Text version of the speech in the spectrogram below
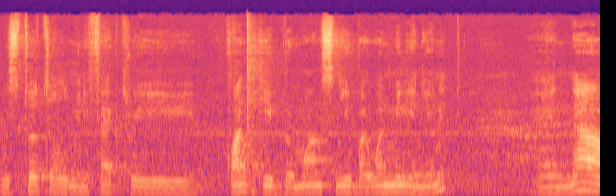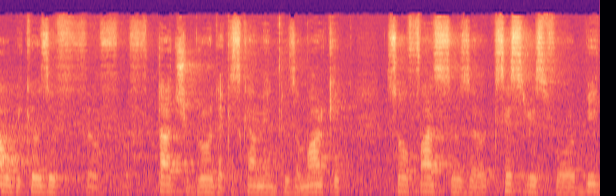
with total manufacturing quantity per month near by 1 million unit. And now, because of, of, of touch products coming to the market so fast, so the accessories for big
